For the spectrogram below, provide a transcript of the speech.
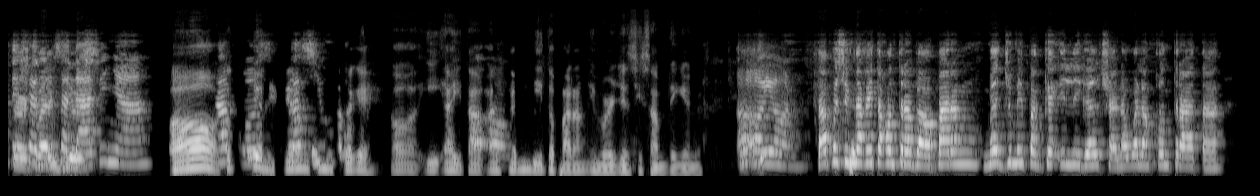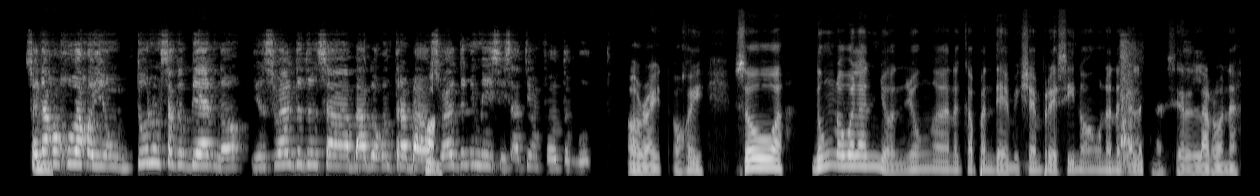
after siya dun 12 sa years. dati niya. oh, Tapos, totoo yun eh. Meron yung- talaga eh. Oh, EI, ta- kami dito parang emergency something yun. Oo, yun. Tapos yung nakita kong trabaho, parang medyo may pagka-illegal siya na walang kontrata. So Hmm. nakukuha ko yung tulong sa gobyerno, yung sweldo dun sa bago kong trabaho, Ah. sweldo ni Mrs. at yung photo booth. Alright, okay. So, uh, nung nawalan yon yung uh, nagka-pandemic, syempre, sino ang una nag-alala? Si Larona.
